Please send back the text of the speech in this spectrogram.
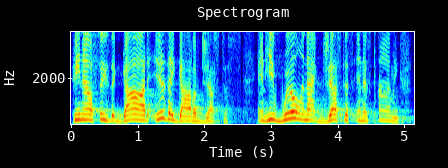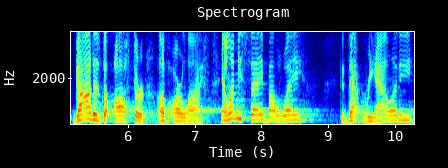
He now sees that God is a God of justice, and He will enact justice in His timing. God is the author of our life. And let me say, by the way, that that reality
